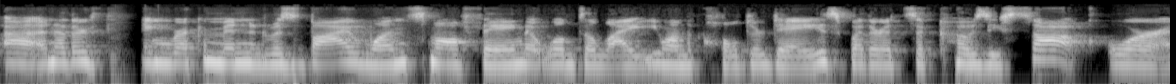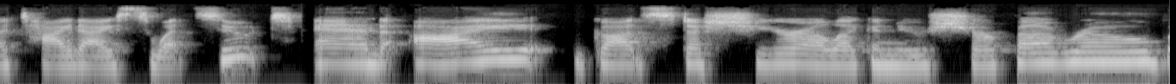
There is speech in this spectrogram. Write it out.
uh, another thing recommended was buy one small thing that will delight you on the colder days, whether it's a cozy sock or a tie dye sweatsuit. And I got Stashira like a new Sherpa robe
